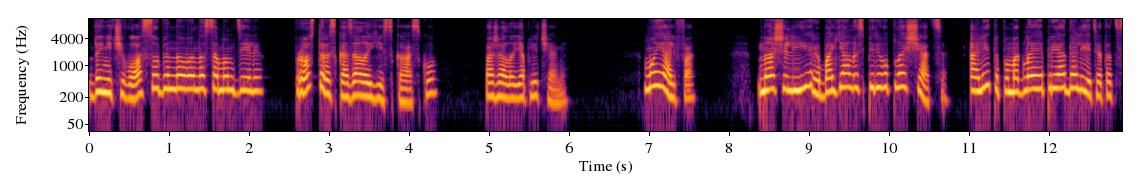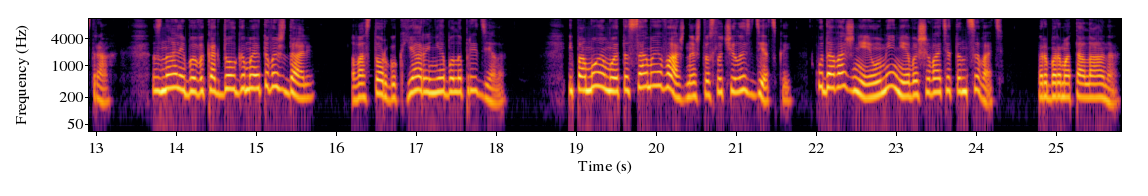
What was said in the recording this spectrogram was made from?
да ничего особенного на самом деле, просто рассказала ей сказку, пожала я плечами. Мой Альфа. Наша Лиира боялась перевоплощаться. Алита помогла ей преодолеть этот страх. Знали бы вы, как долго мы этого ждали. Восторгу к Яре не было предела. И, по-моему, это самое важное, что случилось с детской. Куда важнее умение вышивать и танцевать, пробормотала она,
